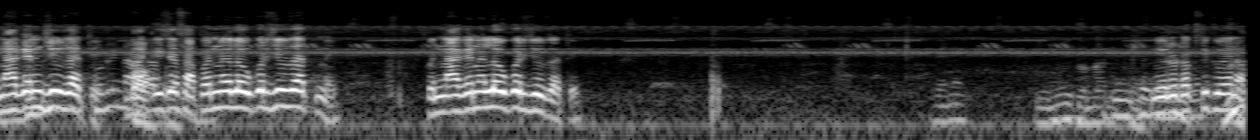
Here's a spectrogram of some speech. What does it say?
नागाने जीव जाते. बाकीच्या सापांना लवकर जीव जात नाही. पण नागांना लवकर जीव जाते. न्यूरोटॉक्सिक होय ना?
